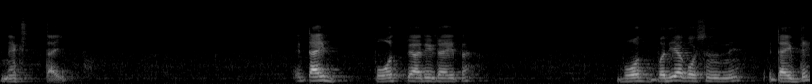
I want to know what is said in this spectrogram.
ਨੈਕਸਟ ਟਾਈਪ ਇਹ ਟਾਈਪ ਬਹੁਤ ਪਿਆਰੀ ਟਾਈਪ ਹੈ ਬਹੁਤ ਵਧੀਆ ਕੁਐਸਚਨਸ ਨੇ ਇਹ ਟਾਈਪ ਦੇ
